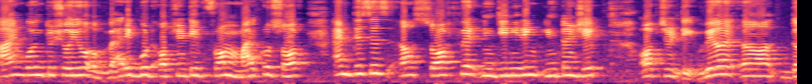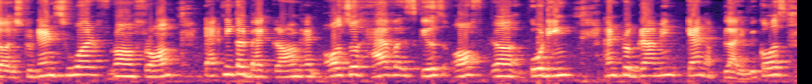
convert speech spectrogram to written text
I am going to show you a very good opportunity from Microsoft and this is a software engineering internship opportunity where uh, the students who are from, from, technical background and also have skills of uh, coding and programming can apply because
